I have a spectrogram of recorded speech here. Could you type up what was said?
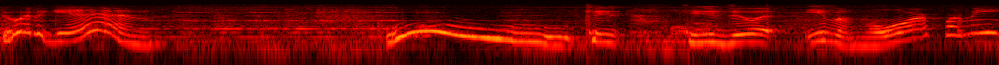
do it again. Ooh, can can you do it even more for me?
